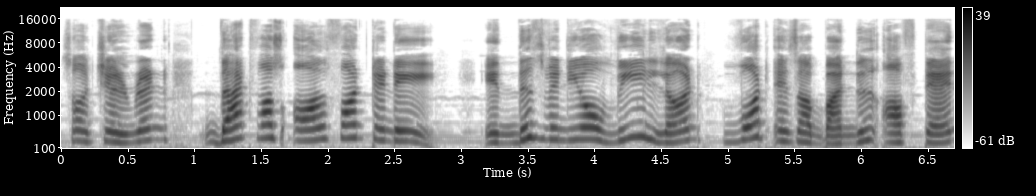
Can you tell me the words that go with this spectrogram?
So children, that was all for today. In this video, we learned what is a bundle of 10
